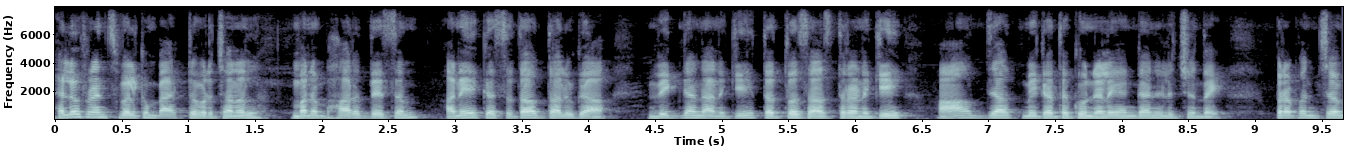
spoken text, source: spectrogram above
Hello friends welcome back to our channel మన భారతదేశం అనేక శతాబ్దాలుగా విజ్ఞానానికి తత్వశాస్త్రానికి ఆధ్యాత్మికతకు నిలయంగా నిలిచింది. ప్రపంచం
